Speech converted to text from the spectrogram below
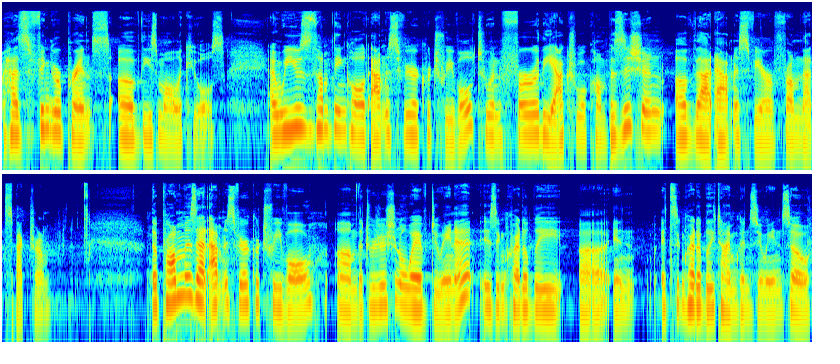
has fingerprints of these molecules. And we use something called atmospheric retrieval to infer the actual composition of that atmosphere from that spectrum. The problem is that atmospheric retrieval, um, the traditional way of doing it, is incredibly uh, in, it's incredibly time consuming. So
